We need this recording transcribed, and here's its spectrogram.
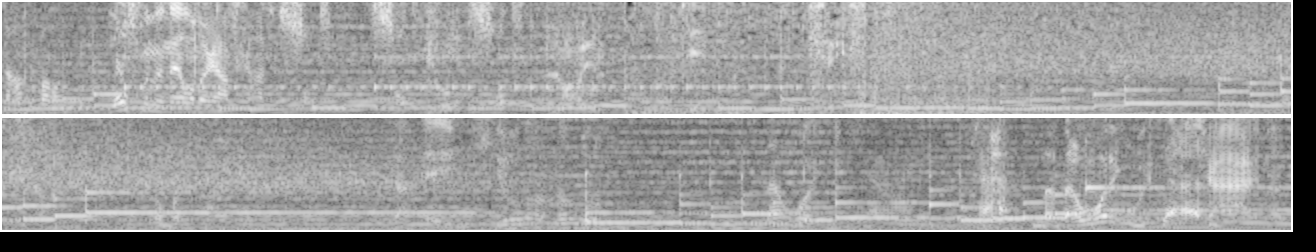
Taaspaal. Los met een helm eraf gaan, ze zot. Word ik niet gaar. Gaarne.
